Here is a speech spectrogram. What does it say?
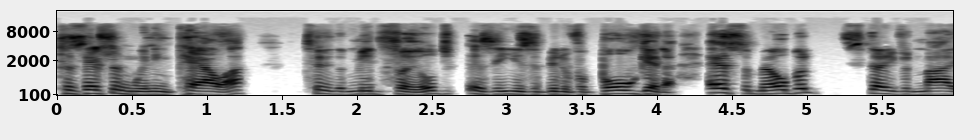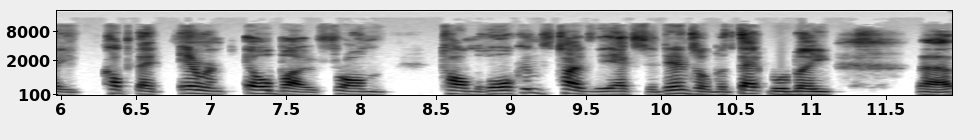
possession winning power to the midfield as he is a bit of a ball getter. As for Melbourne, Steven May copped that errant elbow from Tom Hawkins, totally accidental, but that will be uh,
